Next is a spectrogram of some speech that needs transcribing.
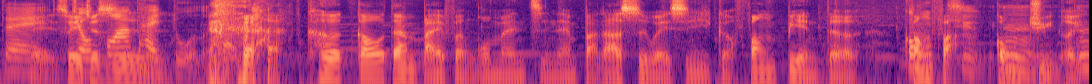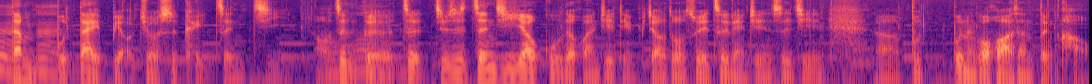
对，所以就是太多了，大家 喝高蛋白粉，我们只能把它视为是一个方便的方法工具而已，但不代表就是可以增肌。哦，这个这就是增肌要顾的环节点比较多，所以这两件事情，呃，不不能够画上等号。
